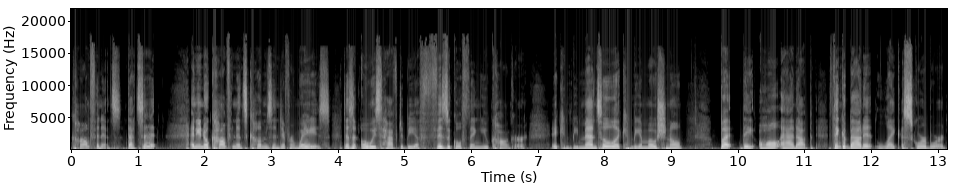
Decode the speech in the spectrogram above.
confidence. That's it. And you know, confidence comes in different ways. It doesn't always have to be a physical thing you conquer, it can be mental, it can be emotional, but they all add up. Think about it like a scoreboard.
